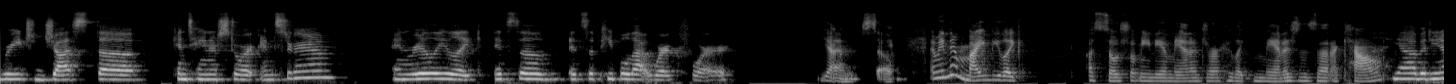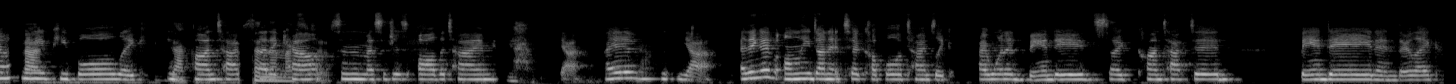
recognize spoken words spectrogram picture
reach just the container store instagram and really like it's the it's the people that work for yeah. Them, so I mean, there might be like a social media manager who like manages that account. Yeah, but do you know how many people like exactly. contact send that account, messages. send them messages all the time? Yeah. Yeah. I have yeah. yeah. I think I've only done it to a couple of times. Like I wanted band-aids, so I contacted Band-Aid and they're like,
